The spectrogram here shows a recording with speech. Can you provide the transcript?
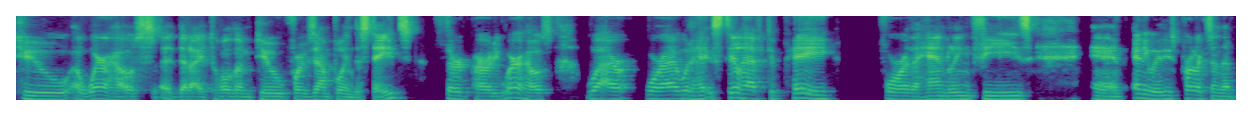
to a warehouse uh, that I told them to, for example, in the States, third party warehouse, where, where I would ha- still have to pay for the handling fees. And anyway, these products end up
